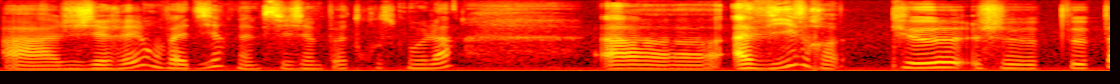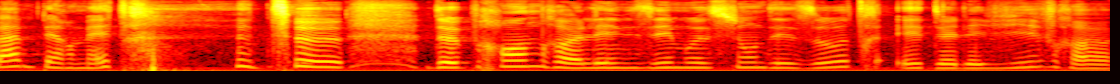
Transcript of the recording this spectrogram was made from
à gérer, on va dire, même si j'aime pas trop ce mot-là, à, vivre, que je peux pas me permettre de, de, prendre les émotions des autres et de les vivre euh,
